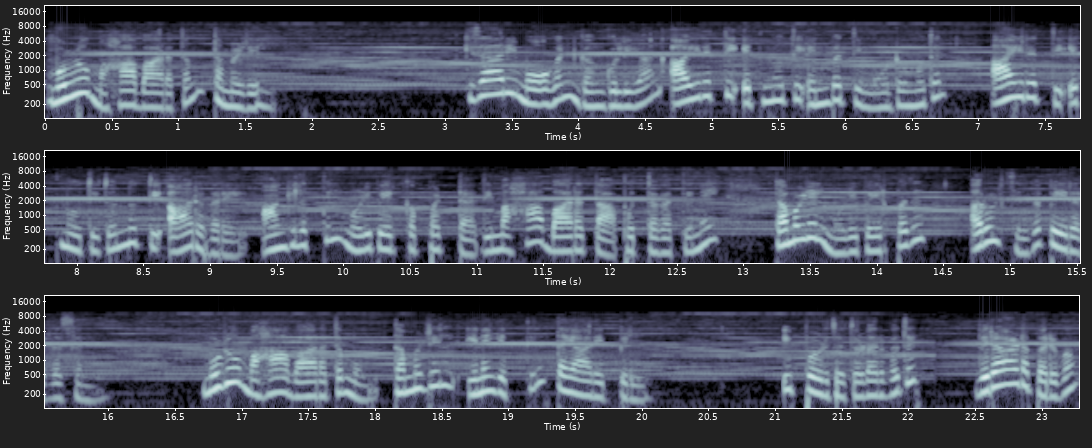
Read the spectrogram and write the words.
முழு மகாபாரதம் தமிழில். கிசாரி மோகன் கங்குலியால் ஆயிரத்தி எட்நூத்தி எண்பத்தி மூன்று முதல் ஆயிரத்தி எட்நூத்தி தொண்ணூத்தி ஆறு வரை ஆங்கிலத்தில் மொழிபெயர்க்கப்பட்ட தி மகாபாரதா புத்தகத்தினை தமிழில் மொழிபெயர்ப்பது அருள் செல்வ பேரரசன். முழு மகாபாரதமும் தமிழில் இணையத்தில் தயாரிப்பில். இப்பொழுது தொடர்வது விராட பருவம்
